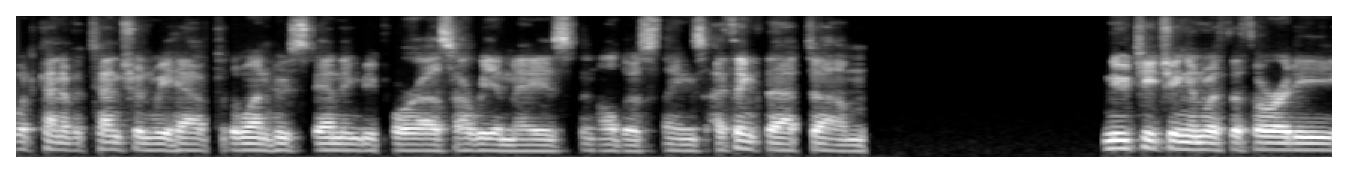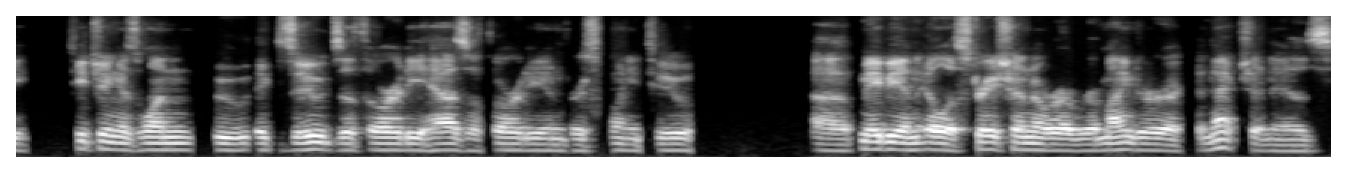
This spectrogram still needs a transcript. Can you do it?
what kind of attention we have to the one who's standing before us, are we amazed, and all those things. I think that um, new teaching and with authority teaching as one who exudes authority, has authority in verse 22. Uh, maybe an illustration or a reminder or a connection is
